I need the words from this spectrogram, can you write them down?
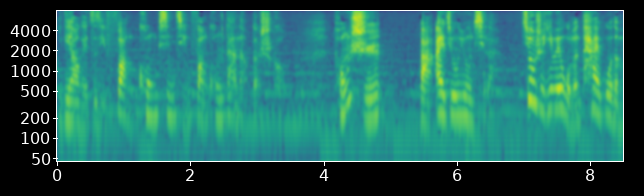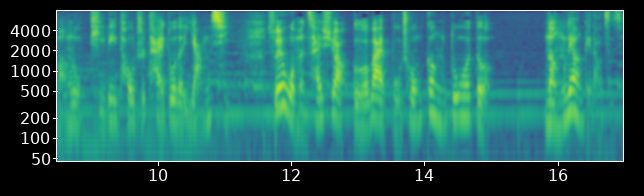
一定要给自己放空心情、放空大脑的时刻，同时把艾灸用起来。就是因为我们太过的忙碌，体力透支太多的阳气，所以我们才需要额外补充更多的能量给到自己。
